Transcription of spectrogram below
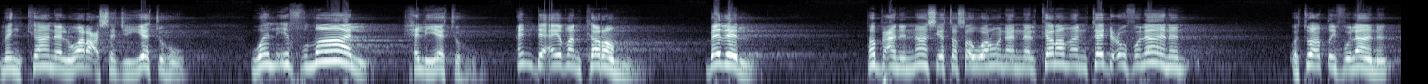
من كان الورع سجيته والإفضال حليته. عنده أيضا كرم بذل. طبعا الناس يتصورون أن الكرم أن تدعو فلانا وتعطي فلانا.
